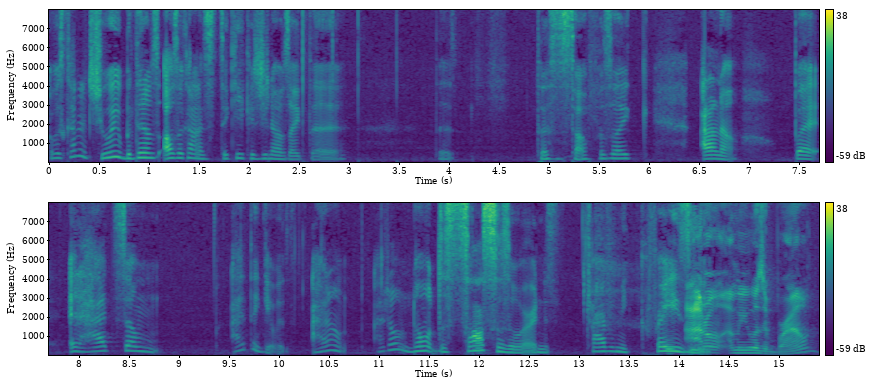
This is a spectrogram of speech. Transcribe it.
it was kind of chewy, but then it was also kind of sticky because you know it was like the, the, the stuff was like, I don't know, but it had some. I think it was. I don't. I don't know what the sauces were, and it's driving me crazy. I don't. I mean, was it brown?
